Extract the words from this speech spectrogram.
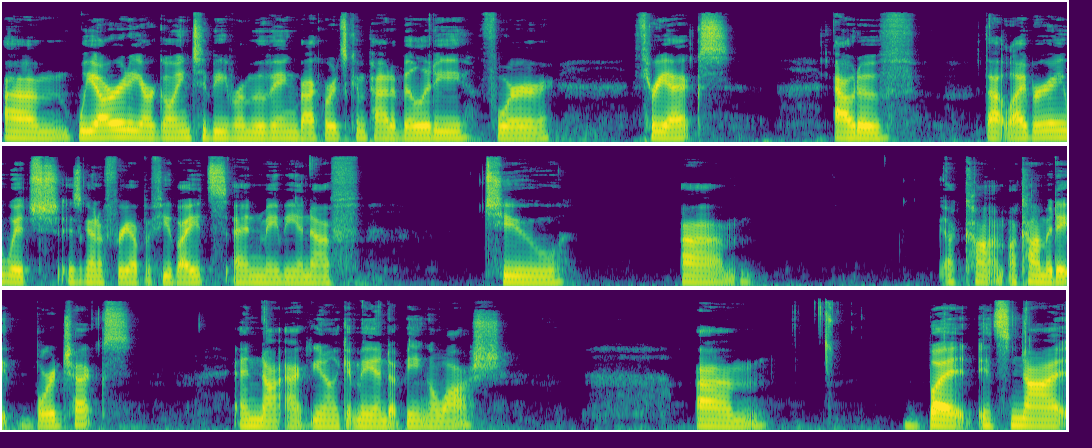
Um, we already are going to be removing backwards compatibility for 3x out of that library, which is going to free up a few bytes and maybe enough to um, accom- accommodate board checks and not act, you know, like it may end up being a wash. Um, but it's not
